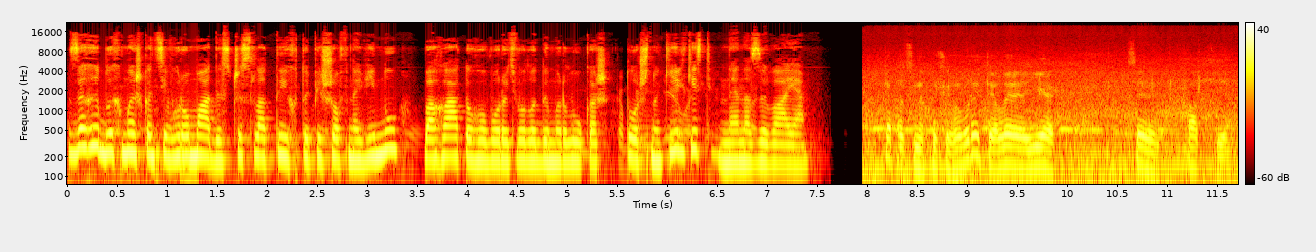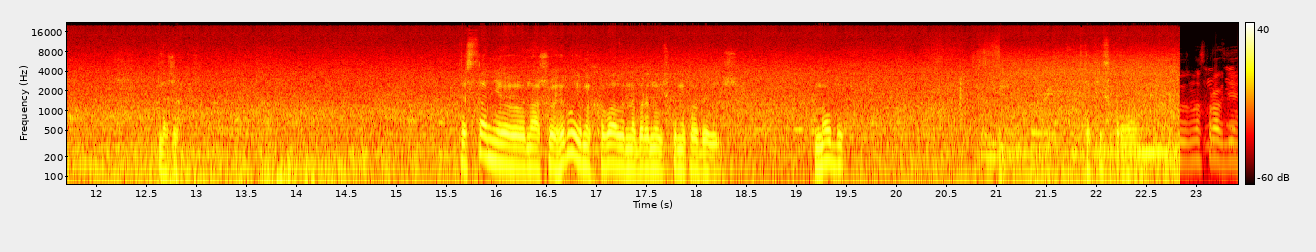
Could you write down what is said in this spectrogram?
Загиблих мешканців громади з числа тих, хто пішов на війну, багато, говорить Володимир Лукаш. Точну кількість не називає. Я про це не хочу говорити, але є це факт є. На жаль. Останнього нашого героя ми ховали на Брановському кладовищі. Медик. Такі справи. Насправді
